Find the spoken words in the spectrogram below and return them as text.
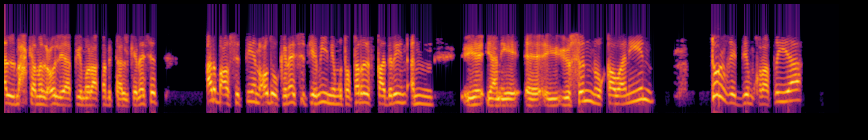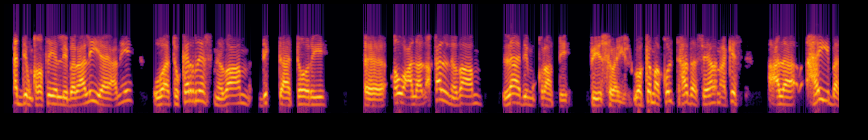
المحكمة العليا في مراقبتها للكنيست 64 عضو كنيست يميني متطرف قادرين أن يعني آه، يسنوا قوانين تلغي الديمقراطية الديمقراطية الليبرالية يعني وتكرس نظام ديكتاتوري آه، أو على الأقل نظام لا ديمقراطي في إسرائيل وكما قلت هذا سينعكس على هيبة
